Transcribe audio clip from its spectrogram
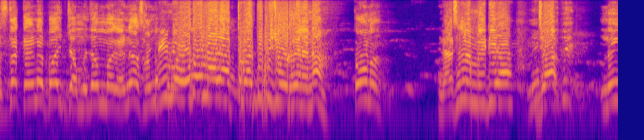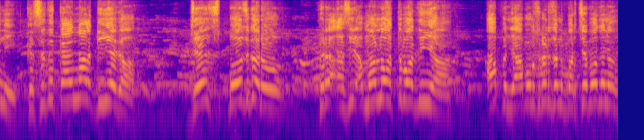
ਅਸੀਂ ਤਾਂ ਕਹਿੰਦੇ ਭਾਈ ਜੰਮ ਜੰਮ ਕਹਿੰਦੇ ਆ ਸਾਨੂੰ ਨਹੀਂ ਨਹੀਂ ਉਹਦੇ ਨਾਲ ਅੱਤਵਾਦੀ ਵੀ ਜੋੜਦੇ ਨੇ ਨਾ। ਕੌਣ? ਨੈਸ਼ਨਲ ਮੀਡੀਆ ਜਾਂ ਜੀ, ਨਹੀਂ ਨਹੀਂ ਕਿਸੇ ਦੇ ਕਹਿਣ ਨਾਲ ਕੀ ਹੈਗਾ? ਜੇ ਸਪੋਜ਼ ਕਰੋ ਫਿਰ ਅਸੀਂ ਮੰਨ ਲਓ ਅੱਤਵਾਦੀ ਆ ਆ ਪੰਜਾਬ ਪੁਲਿਸ ਕੋਲ ਸਾਨੂੰ ਪਰਚੇ ਵਧਣ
